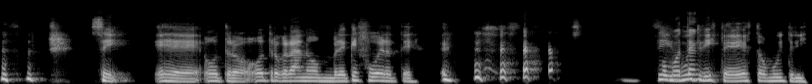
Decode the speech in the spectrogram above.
Sí, eh, otro, otro gran hombre, qué fuerte. sí, muy triste esto, muy triste.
